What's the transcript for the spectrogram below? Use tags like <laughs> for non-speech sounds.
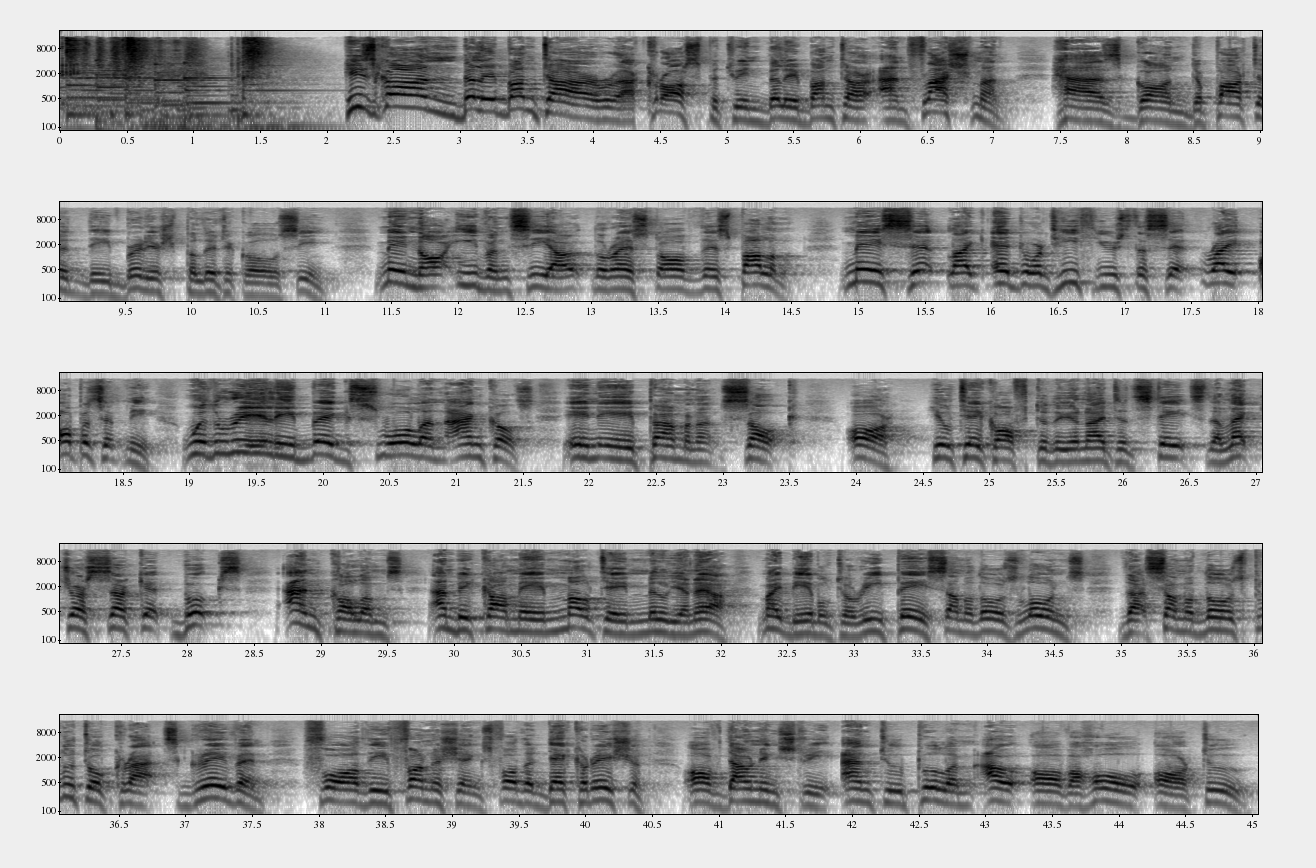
He's gone, Billy Bunter. A cross between Billy Bunter and Flashman has gone, departed the British political scene. May not even see out the rest of this parliament. May sit like Edward Heath used to sit, right opposite me, with really big swollen ankles in a permanent sulk or he'll take off to the United States, the lecture circuit, books and columns, and become a multi millionaire. Might be able to repay some of those loans that some of those plutocrats gave him for the furnishings, for the decoration of Downing Street, and to pull him out of a hole or two.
